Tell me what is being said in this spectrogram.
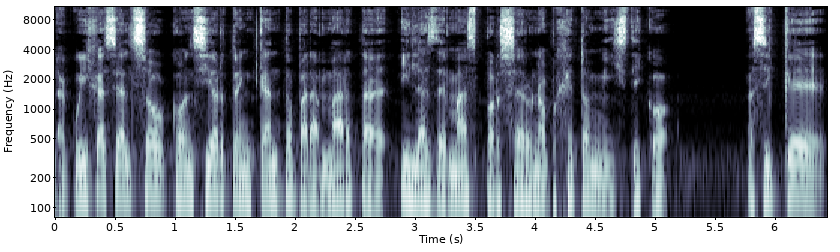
La cuija se alzó con cierto encanto para Marta y las demás por ser un objeto místico. Así que,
